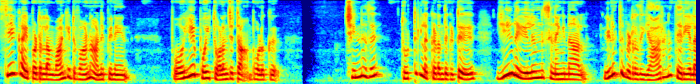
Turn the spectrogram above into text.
சீக்காய் பொட்டலம் வாங்கிட்டு வான்னு அனுப்பினேன். போயே போய் தொலைஞ்சிட்டான் போலுக்கு. சின்னது தொட்டிலில் கிடந்துக்கிட்டு ஈழு இழுன்னு சினங்கினால் இழுத்து விடுறது யாருன்னு தெரியல.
